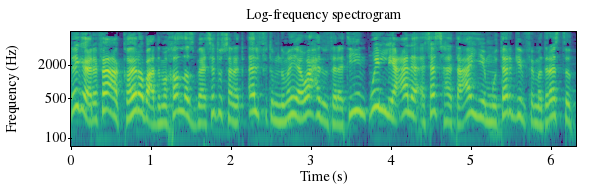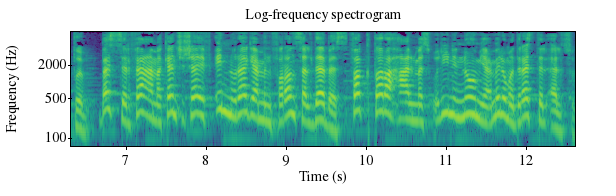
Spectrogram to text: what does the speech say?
رجع رفاعة القاهرة بعد ما خلص بعثته سنة 1831 واللي على أساسها تعين مترجم في مدرسة الطب. بس رفاعة ما كانش شايف إنه راجع من فرنسا لده بس فاقترح على المسؤولين إنهم يعملوا مدرسة الألسن.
